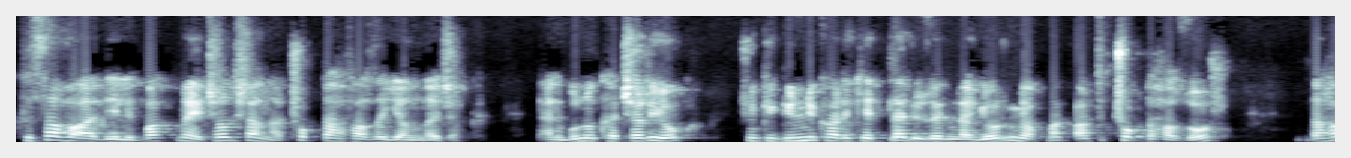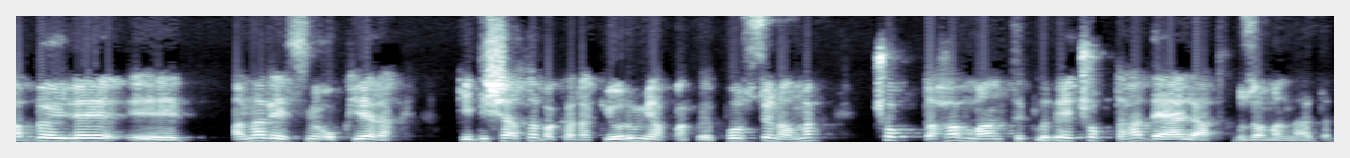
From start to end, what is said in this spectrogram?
Kısa vadeli bakmaya çalışanlar çok daha fazla yanılacak. Yani bunun kaçarı yok. Çünkü günlük hareketler üzerinden yorum yapmak artık çok daha zor. Daha böyle e, ana resmi okuyarak, gidişata bakarak yorum yapmak ve pozisyon almak çok daha mantıklı ve çok daha değerli artık bu zamanlarda.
